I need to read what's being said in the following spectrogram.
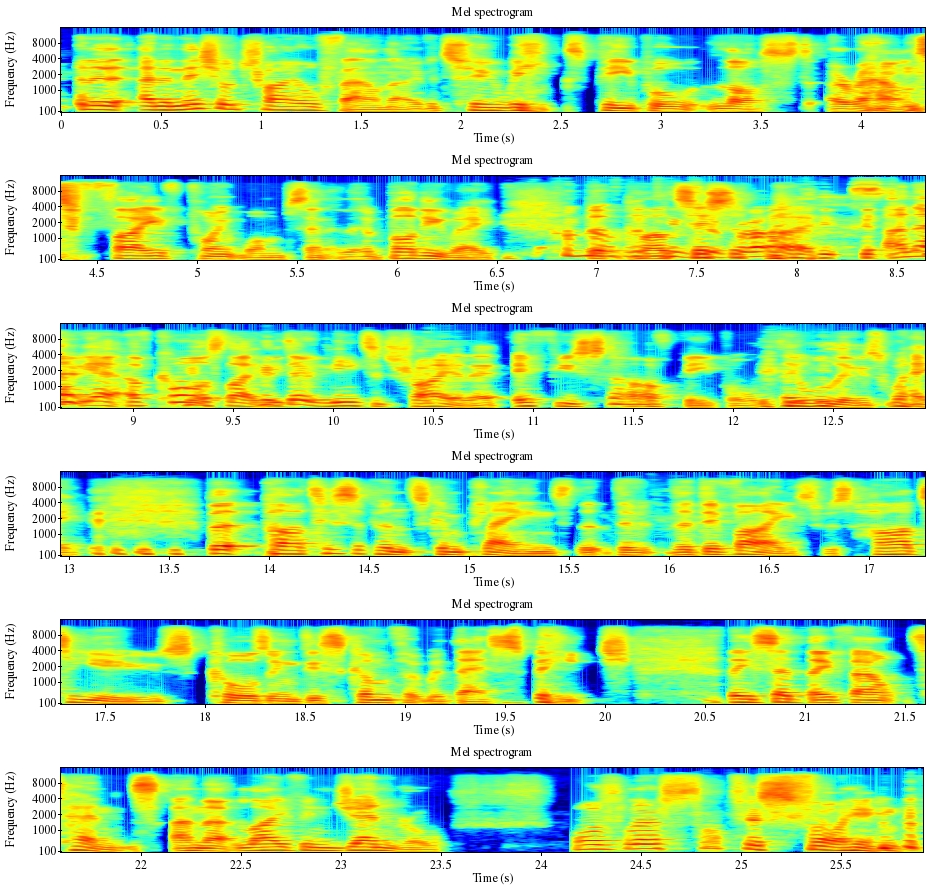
an, an, initial trial found that over two weeks, people lost around 5.1% of their body weight. I'm but participants, I know, yeah, of course. Like, you don't need to trial it. If you starve people, they will lose weight. but participants complained that the, the device was hard to use, causing discomfort with their speech. They said they felt tense and that life in general was less satisfying.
